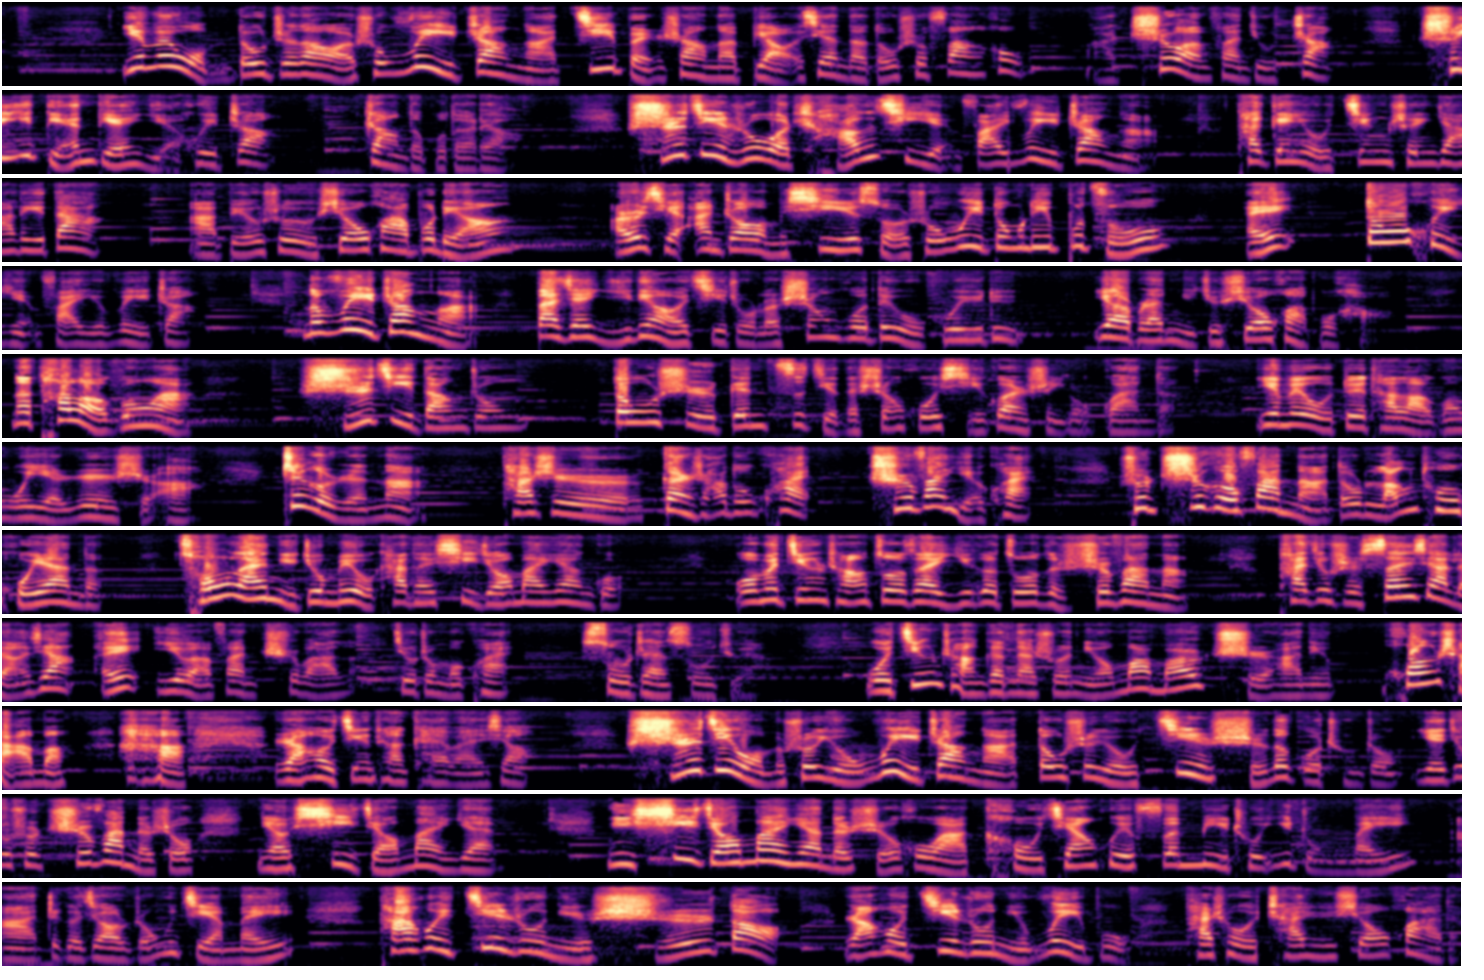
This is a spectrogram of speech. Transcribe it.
因为我们都知道啊，说胃胀啊，基本上呢表现的都是饭后啊，吃完饭就胀，吃一点点也会胀，胀得不得了。实际如果长期引发胃胀啊，它跟有精神压力大。啊，比如说有消化不良，而且按照我们西医所说，胃动力不足，哎，都会引发一胃胀。那胃胀啊，大家一定要记住了，生活得有规律，要不然你就消化不好。那她老公啊，实际当中都是跟自己的生活习惯是有关的，因为我对她老公我也认识啊，这个人呐，他是干啥都快，吃饭也快，说吃个饭呐都是狼吞虎咽的。从来你就没有看他细嚼慢咽过。我们经常坐在一个桌子吃饭呢，他就是三下两下，哎，一碗饭吃完了，就这么快，速战速决。我经常跟他说：“你要慢慢吃啊，你慌啥嘛？”哈哈。然后经常开玩笑。实际我们说有胃胀啊，都是有进食的过程中，也就是说吃饭的时候你要细嚼慢咽。你细嚼慢咽的时候啊，口腔会分泌出一种酶啊，这个叫溶解酶，它会进入你食道，然后进入你胃部，它是会参与消化的。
